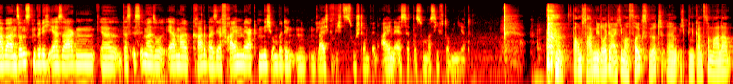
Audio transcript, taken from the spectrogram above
aber ansonsten würde ich eher sagen, äh, das ist immer so eher mal gerade bei sehr freien Märkten nicht unbedingt ein, ein Gleichgewichtszustand, wenn ein Asset das so massiv dominiert. warum sagen die Leute eigentlich immer Volkswirt? Ähm, ich bin ganz normaler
